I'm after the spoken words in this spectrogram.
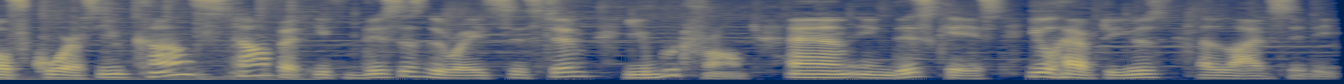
Of course, you can't stop it if this is the RAID system you boot from, and in this case, you'll have to use a live CD.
